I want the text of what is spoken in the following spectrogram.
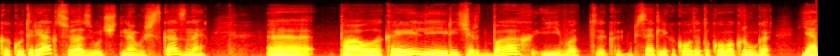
какую-то реакцию озвучить на вышесказанное. Паула Каэлли и Ричард Бах, и вот писатели какого-то такого круга. Я,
